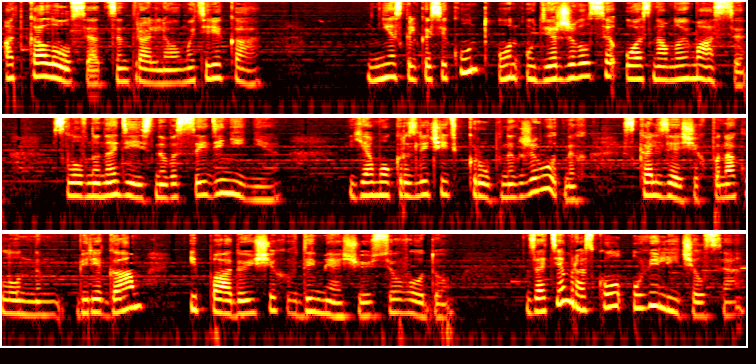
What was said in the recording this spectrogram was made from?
откололся от центрального материка. Несколько секунд он удерживался у основной массы, словно надеясь на воссоединение – я мог различить крупных животных, скользящих по наклонным берегам и падающих в дымящуюся воду. Затем раскол увеличился,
